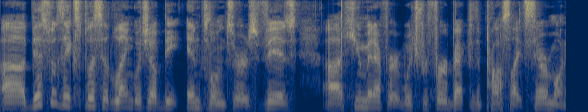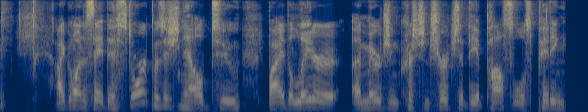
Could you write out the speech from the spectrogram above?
uh, this was the explicit language of the influencers, viz., uh, human effort, which referred back to the proselyte ceremony. I go on to say the historic position held to by the later emerging Christian church that the apostle was pitting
